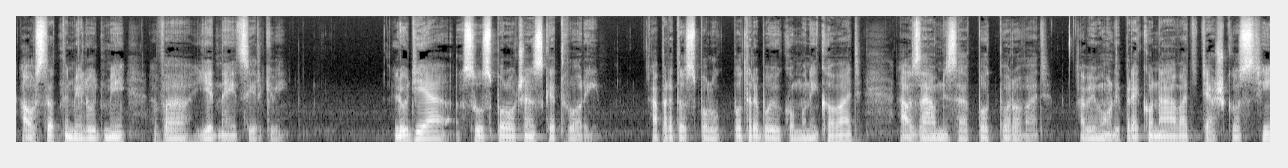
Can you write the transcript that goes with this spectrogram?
a ostatnými ľuďmi v jednej cirkvi. Ľudia sú spoločenské tvory a preto spolu potrebujú komunikovať a vzájomne sa podporovať, aby mohli prekonávať ťažkosti,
